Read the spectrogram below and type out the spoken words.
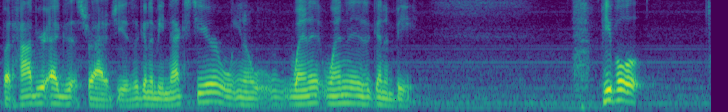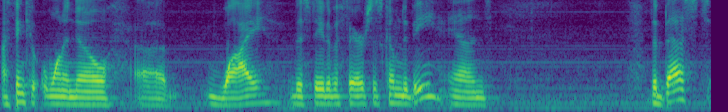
but have your exit strategy. Is it going to be next year? You know, when it when is it going to be? People, I think, want to know uh, why this state of affairs has come to be. And the best,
